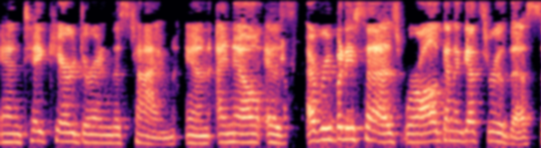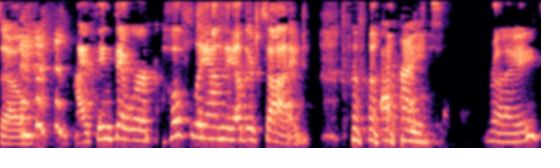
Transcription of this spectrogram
And take care during this time. And I know, as everybody says, we're all going to get through this. So I think that we're hopefully on the other side. Right. right.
